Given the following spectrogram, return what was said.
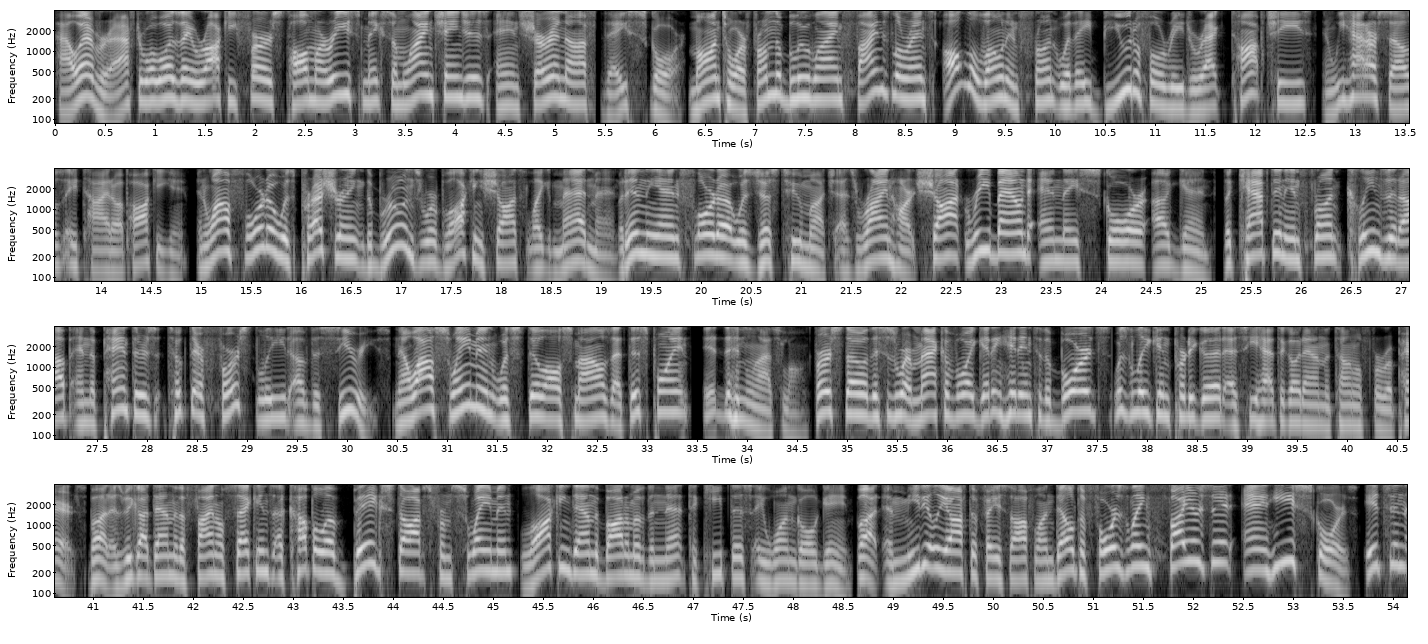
However, after what was a rocky first, Paul Maurice makes some line changes, and sure enough, they score. Montour from the blue line finds Lorentz all alone in front with a beautiful redirect, top cheese, and we had ourselves a tied up hockey game. And while Florida was pressuring, the Bruins were blocking shots like madmen. But in the end, Florida was just too much as Reinhart shot, rebound, and they score again. The captain in front cleans it up, and the Panthers took their first lead of the series. Now, while Swayman was still all smiles at this point, it didn't last long. First, though, this is where McAvoy getting hit into the boards was leaking pretty good as he had to go down the tunnel for repairs. But as we got down to the final seconds, a couple of big stops from Swayman, locking down the bottom of the net to keep this a one goal game. But immediately off the faceoff, Lundell to Forsling fires it and he scores. It's an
